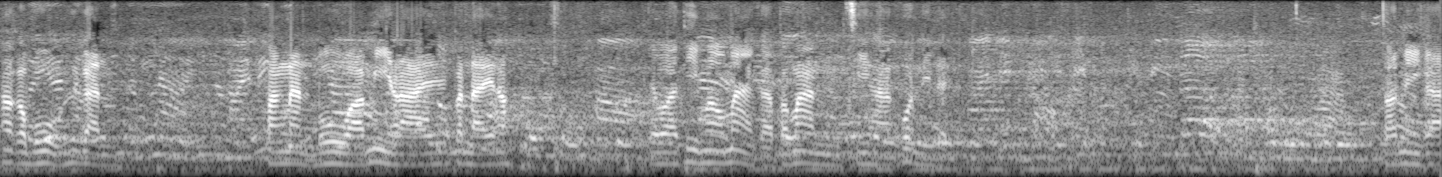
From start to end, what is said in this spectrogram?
เฮาก็บ่ฮู้คือกันฝั่งนั้นบ่ฮู้ว่ามีหลายปานใดเนาะ แต่ว่าทีมเฮามาก็ประมาณสี่หาคนนี่แหละตอนนี้ก็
